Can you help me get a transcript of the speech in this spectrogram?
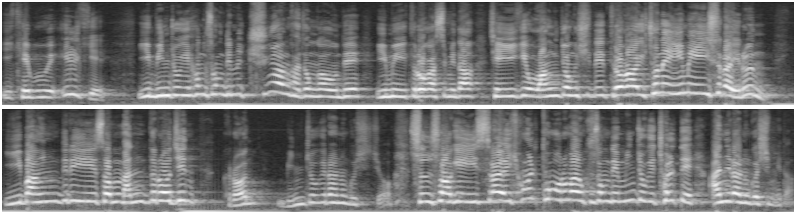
이 계보의 일기에 이 민족이 형성되는 중요한 과정 가운데 이미 들어갔습니다. 제2기 왕정 시대에 들어가기 전에 이미 이스라엘은 이방인들에 의해서 만들어진 그런 민족이라는 것이죠. 순수하게 이스라엘 혈통으로만 구성된 민족이 절대 아니라는 것입니다.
